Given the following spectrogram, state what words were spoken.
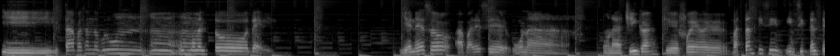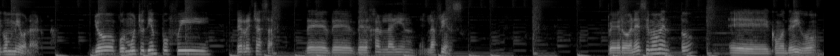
Y estaba pasando por un, un, momento débil. Y en eso aparece una, una chica que fue bastante insistente conmigo, la verdad. Yo por mucho tiempo fui de rechazar, de, de, dejarla ahí en, la frienza. Pero en ese momento, eh, como te digo,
